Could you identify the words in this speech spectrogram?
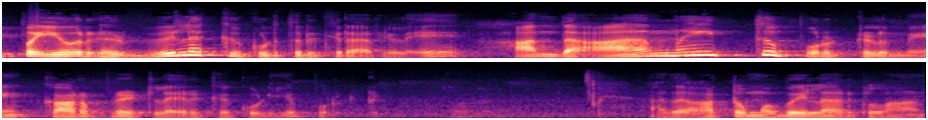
இப்போ இவர்கள் விலக்கு கொடுத்துருக்கிறார்களே அந்த அனைத்து பொருட்களுமே கார்ப்பரேட்டில் இருக்கக்கூடிய பொருட்கள். அது ஆட்டோமொபைலாக இருக்கலாம்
